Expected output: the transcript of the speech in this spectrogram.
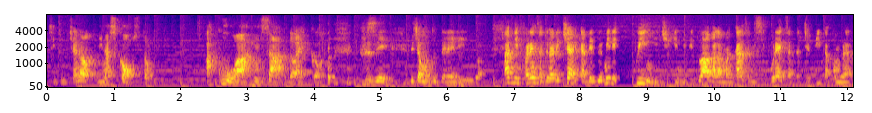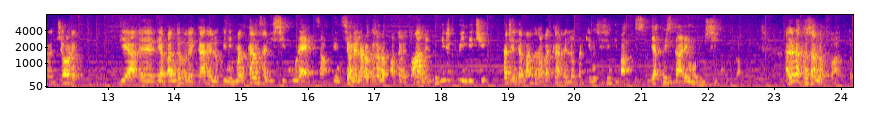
si dice, no? Di nascosto, a cua in sardo, ecco, così diciamo tutte le lingue. A differenza di una ricerca del 2015 che individuava la mancanza di sicurezza percepita come una ragione di, eh, di, abbandono del carrello, quindi mancanza di sicurezza. Attenzione, loro cosa hanno fatto? Hanno detto, ah, nel 2015 la gente abbandonava il carrello perché non si sentiva di acquistare in modo sicuro. Allora cosa hanno fatto?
